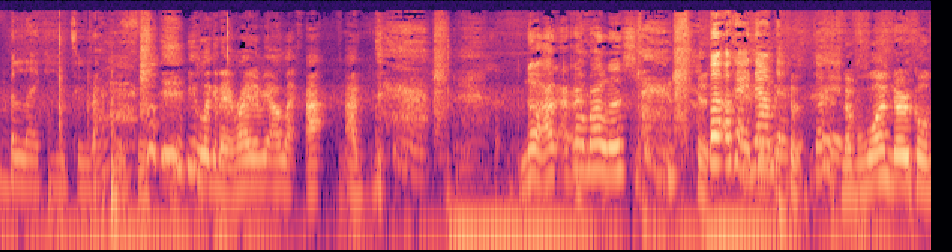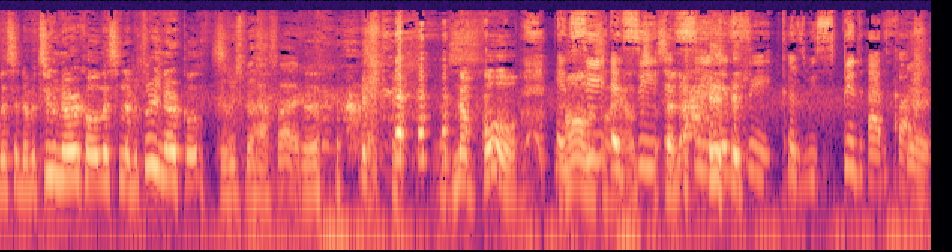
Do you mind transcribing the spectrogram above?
black YouTubers. you looking at it right at me? I'm like, I, I. No, I, I got my list. but okay, now I'm done. Go ahead. Number one, Nerd Coalition. Number two, Nerd Coalition. Number three, Nerd Coalition. Because we spell high five. Number four, It's Baller C, Slams. it's C, it's So C, now- it's C, because we spit hot fire.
